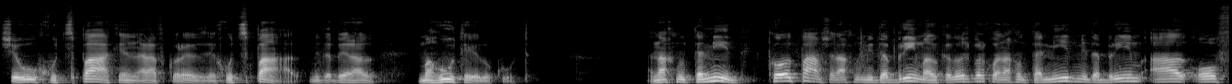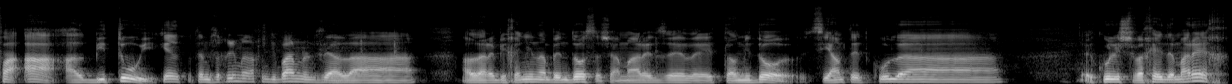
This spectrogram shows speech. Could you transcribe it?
שהוא חוצפה, כן, הרב קורא לזה חוצפה, מדבר על מהות האלוקות. אנחנו תמיד, כל פעם שאנחנו מדברים על קדוש ברוך הוא, אנחנו תמיד מדברים על הופעה, על ביטוי, כן, אתם זוכרים, אנחנו דיברנו על זה, על, ה, על הרבי חנינא בן דוסה, שאמר את זה לתלמידו, סיימת את כולה... כולי שבחי דמרך,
